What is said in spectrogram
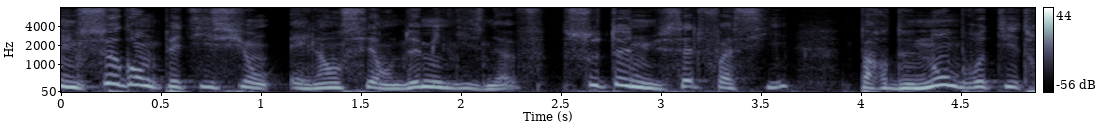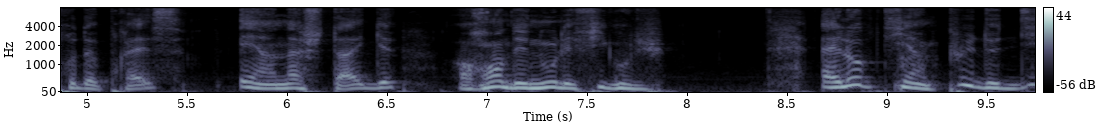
Une seconde pétition est lancée en 2019, soutenue cette fois-ci par de nombreux titres de presse et un hashtag Rendez-nous les figolus. Elle obtient plus de 10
